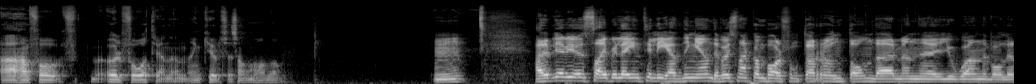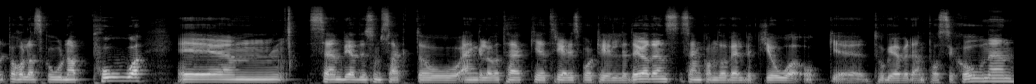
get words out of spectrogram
ja, han får, Ulf får återigen en, en kul säsong med honom. Mm. Här blev ju Cyberlane till ledningen. Det var ju snack om barfota runt om där, men eh, Johan valde att behålla skorna på. Ehm, sen blev det som sagt då Angle of Attack, eh, tredje spår till dödens. Sen kom då Velvet Joe och eh, tog över den positionen.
